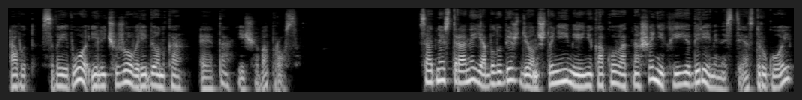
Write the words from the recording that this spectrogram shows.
А вот своего или чужого ребенка – это еще вопрос. С одной стороны, я был убежден, что не имею никакого отношения к ее беременности. С другой,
